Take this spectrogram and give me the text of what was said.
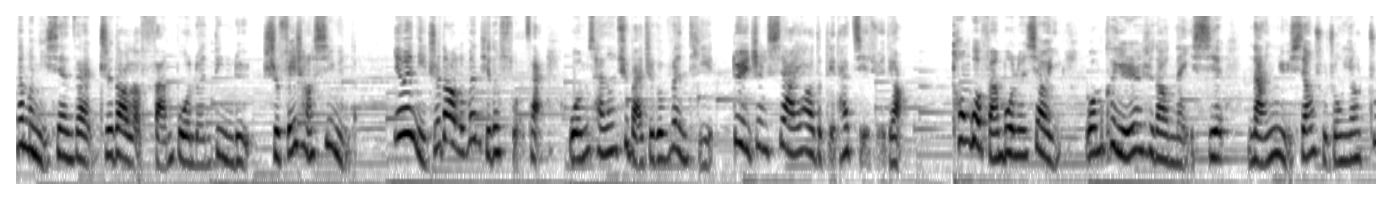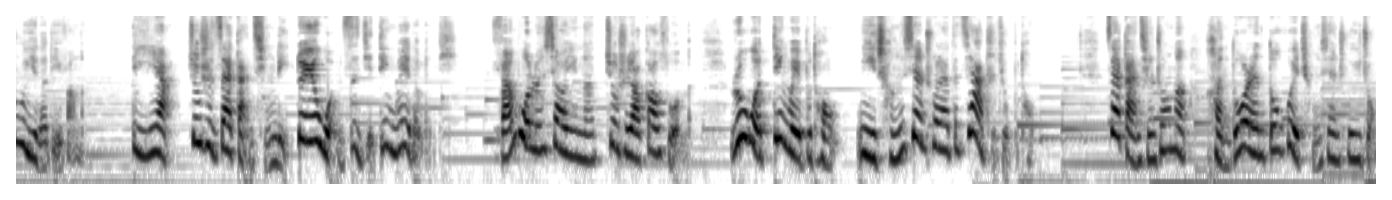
那么你现在知道了凡伯伦定律是非常幸运的，因为你知道了问题的所在，我们才能去把这个问题对症下药的给它解决掉。通过凡伯伦效应，我们可以认识到哪些男女相处中要注意的地方呢？第一呀，就是在感情里，对于我们自己定位的问题。凡伯伦效应呢，就是要告诉我们，如果定位不同，你呈现出来的价值就不同。在感情中呢，很多人都会呈现出一种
